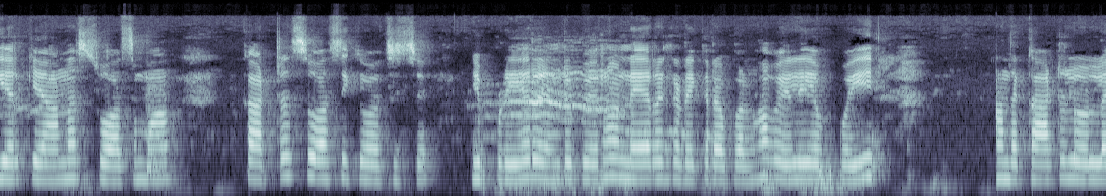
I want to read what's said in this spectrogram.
இயற்கையான சுவாசமாக காற்றை சுவாசிக்க வச்சுச்சு. இப்படியே ரெண்டு பேரும் நேரம் கிடைக்கிறப்பெல்லாம் வெளியே போய் அந்த காட்டில் உள்ள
